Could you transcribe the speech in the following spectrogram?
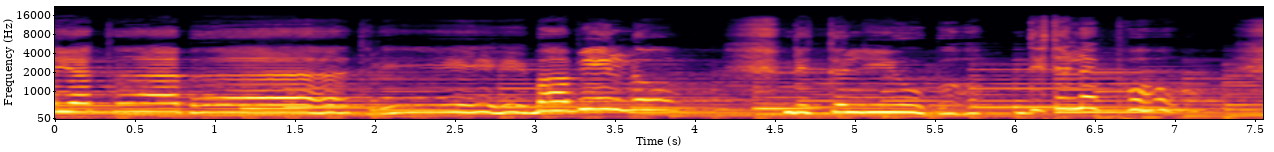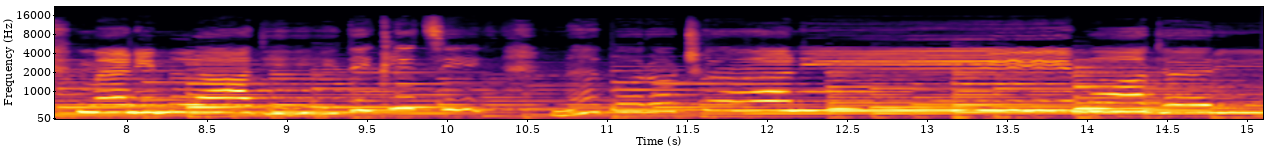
je tebe treba bilo, da te ljubo, da te lepo, meni mladi deklici, neporočeni materi.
